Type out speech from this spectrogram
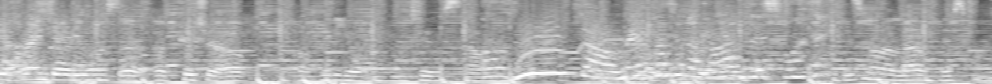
Your granddaddy wants a, a picture of a video of him too, so Grandpa's gonna love this one. he's gonna love this one.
